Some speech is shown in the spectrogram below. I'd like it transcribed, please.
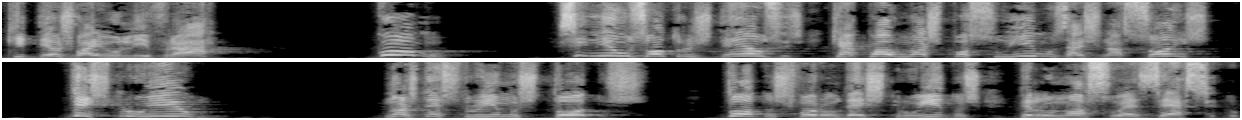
que Deus vai o livrar? Como? Se nem os outros deuses, que a qual nós possuímos as nações, destruiu. Nós destruímos todos. Todos foram destruídos pelo nosso exército.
